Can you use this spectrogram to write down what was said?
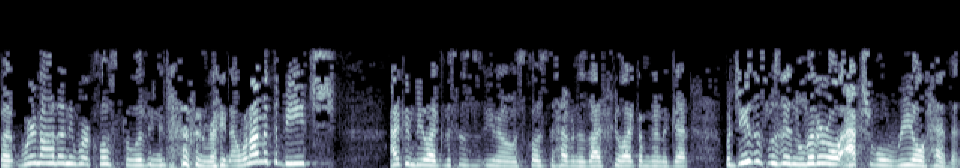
But we're not anywhere close to living in heaven right now. When I'm at the beach, I can be like, this is, you know, as close to heaven as I feel like I'm going to get. But Jesus was in literal, actual, real heaven.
